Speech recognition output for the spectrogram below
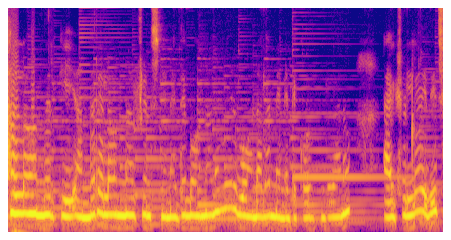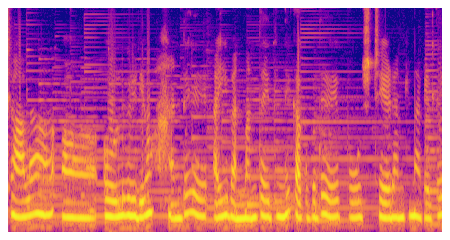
హలో అందరికీ. అందరు ఎలా ఉన్నారు ఫ్రెండ్స్? నేనైతే బాగున్నాను. మీరు బాగుండాలని నేనైతే కోరుకుంటున్నాను. యాక్చువల్గా ఇది చాలా ఓల్డ్ వీడియో. అంటే అయి వన్ మంత్ అవుతుంది కాకపోతే పోస్ట్ చేయడానికి నాకైతే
